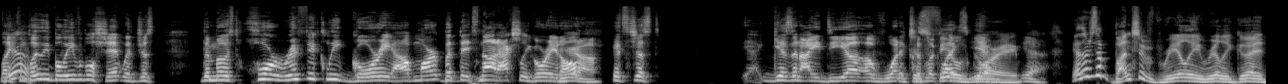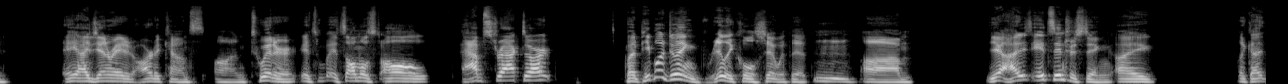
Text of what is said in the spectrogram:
like Yeah. completely believable shit with just the most horrifically gory album art, but it's not actually gory at all. Yeah. It's just gives an idea of what it, It could look feels like. Yeah, gory. Yeah, Yeah, there's a bunch of really, really good AI generated art accounts on Twitter. It's it's almost all abstract art, but people are doing really cool shit with it. Mhm. Um, yeah, I, it's interesting. I like I.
